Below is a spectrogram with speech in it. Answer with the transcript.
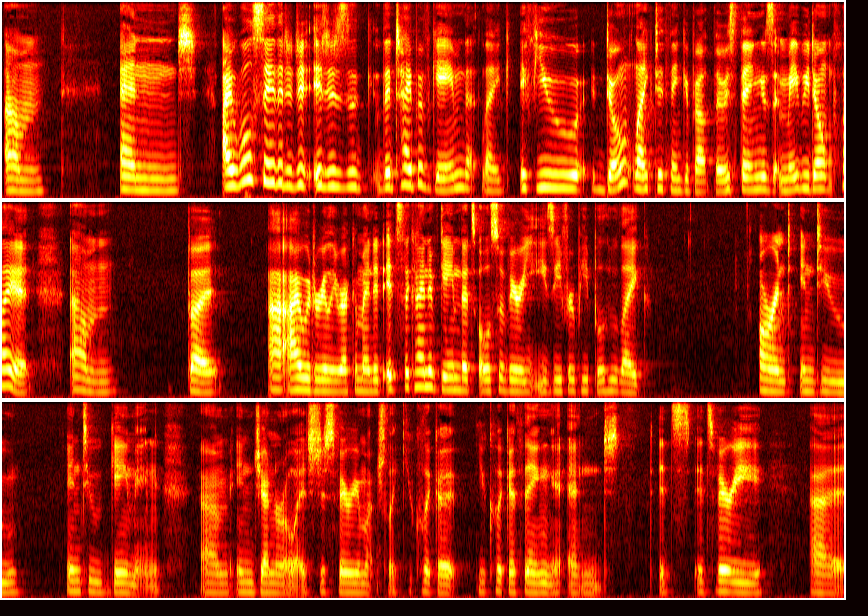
Um, and i will say that it, it is the, type of game that like if you don't like to think about those things maybe don't play it. Um, but I, I would really recommend it it's the kind of game that's also very easy for people who like aren't into into gaming um, in general. It's just very much like you click a you click a thing and it's it's very uh,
